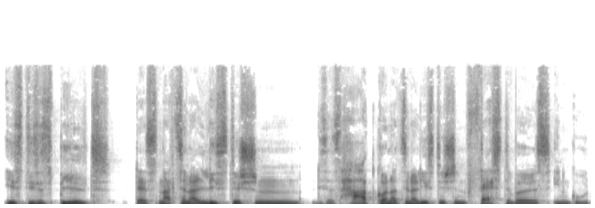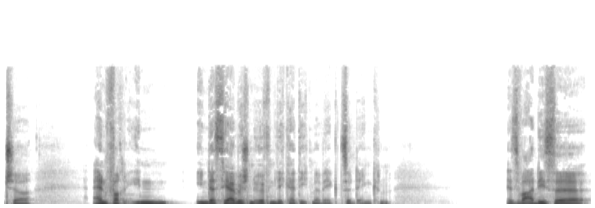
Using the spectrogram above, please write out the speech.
ist dieses Bild des nationalistischen, dieses hardcore-nationalistischen Festivals in Guca einfach in, in der serbischen Öffentlichkeit nicht mehr wegzudenken. Es war diese,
